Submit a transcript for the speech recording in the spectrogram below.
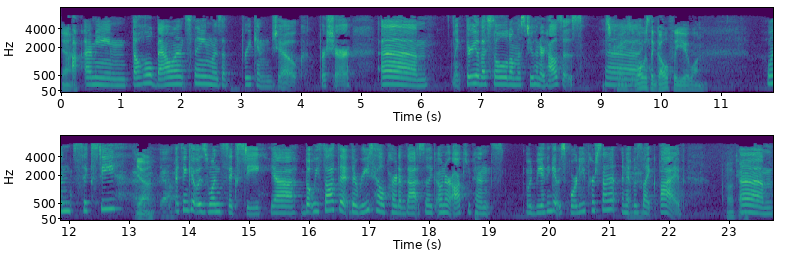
Yeah. I I mean, the whole balance thing was a freaking joke for sure. Um, like three of us sold almost 200 houses. That's crazy. Uh, What was the goal for year one? 160 Yeah. yeah. I think it was 160. Yeah, but we thought that the retail part of that, so like owner occupants, would be I think it was 40%, and it was like five. Okay. Um,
